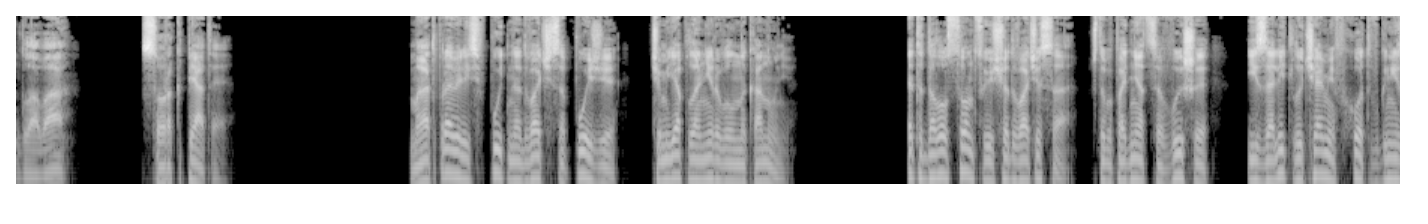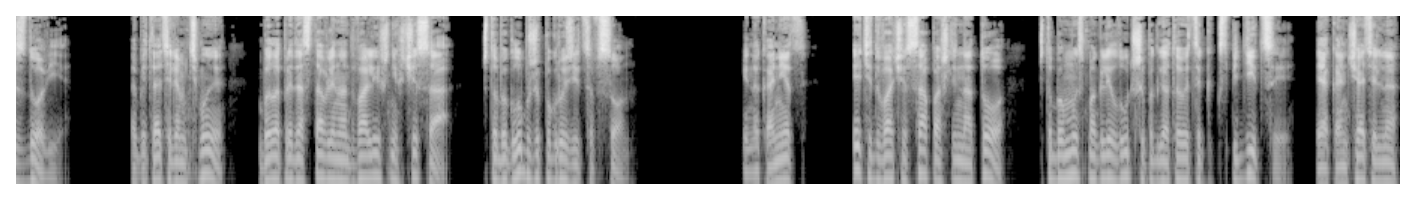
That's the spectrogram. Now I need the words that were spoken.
Глава 45. Мы отправились в путь на два часа позже, чем я планировал накануне. Это дало солнцу еще два часа, чтобы подняться выше и залить лучами вход в гнездовье. Обитателям тьмы было предоставлено два лишних часа, чтобы глубже погрузиться в сон. И, наконец, эти два часа пошли на то, чтобы мы смогли лучше подготовиться к экспедиции и окончательно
